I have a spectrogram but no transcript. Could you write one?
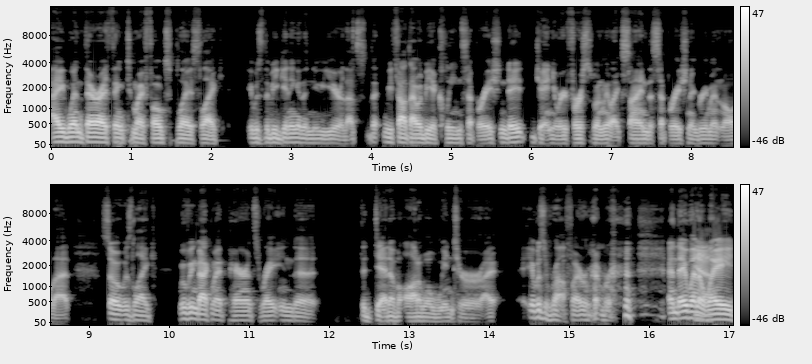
I went there. I think to my folks' place like it was the beginning of the new year. That's that we thought that would be a clean separation date. January first is when we like signed the separation agreement and all that. So it was like moving back my parents right in the the dead of Ottawa winter. I it was rough. I remember, and they went Yeah. away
